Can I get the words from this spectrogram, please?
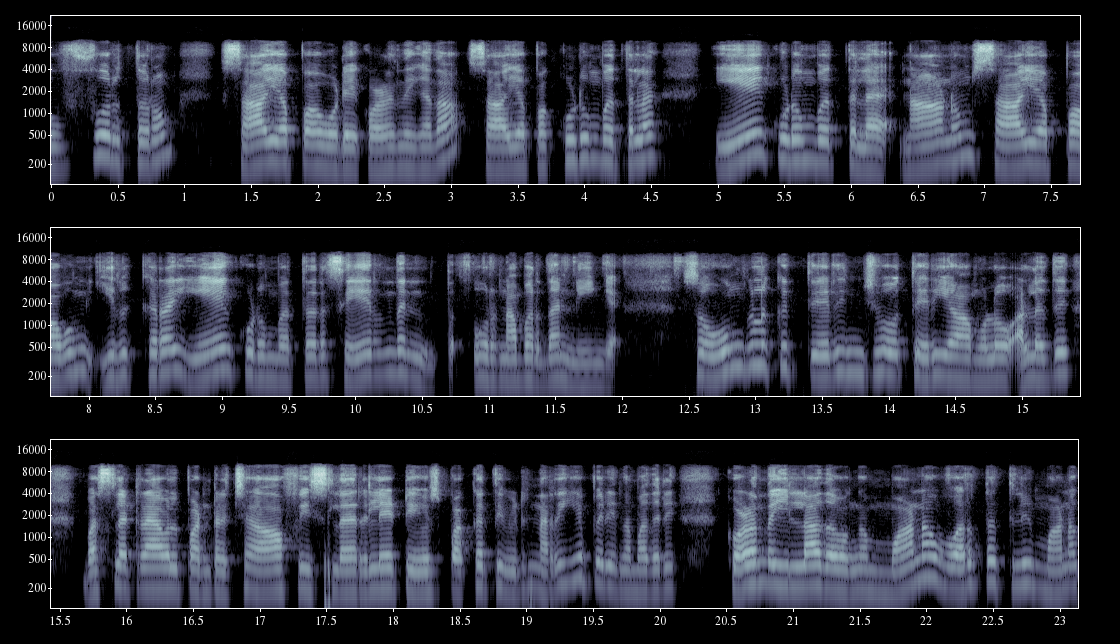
ஒவ்வொருத்தரும் சாயப்பாவுடைய குழந்தைங்க தான். சாயப்பா குடும்பத்தில் ஏன் குடும்பத்தில் நானும் சாயப்பாவும் இருக்கிற என் குடும்பத்தில் சேர்ந்த ஒரு நபர் தான் நீங்கள் ஸோ உங்களுக்கு தெரிஞ்சோ தெரியாமலோ அல்லது பஸ்ஸில் ட்ராவல் பண்ணுறச்ச ஆஃபீஸில் ரிலேட்டிவ்ஸ் பக்கத்து வீடு நிறைய பேர் இந்த மாதிரி குழந்தை இல்லாதவங்க மன வருத்தத்துலேயும் மன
